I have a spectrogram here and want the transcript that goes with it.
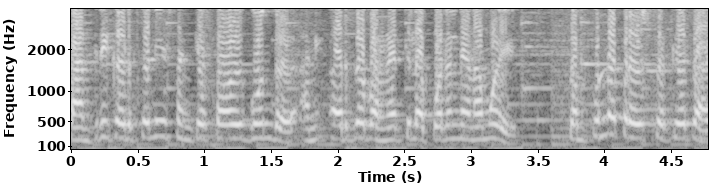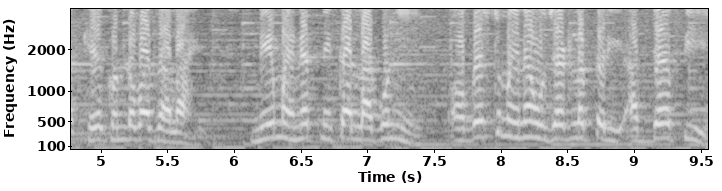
तांत्रिक अडचणी संकेतस्थळावर गोंधळ आणि अर्ज भरण्यातील अपरज्ञानामुळे संपूर्ण प्रवेश प्रक्रियेचा खेळखंडोबा झाला आहे. मे महिन्यात निकाल लागूनही ऑगस्ट महिना उजाडला तरी अद्याप ही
